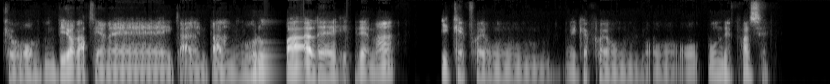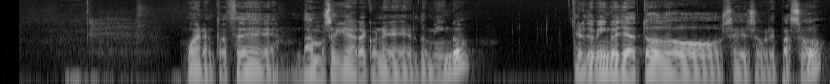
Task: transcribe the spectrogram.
que hubo violaciones y tal, en plan grupales y demás, y que fue un, y que fue un, un, un desfase. Bueno, entonces vamos a seguir ahora con el domingo. El domingo ya todo se sobrepasó.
